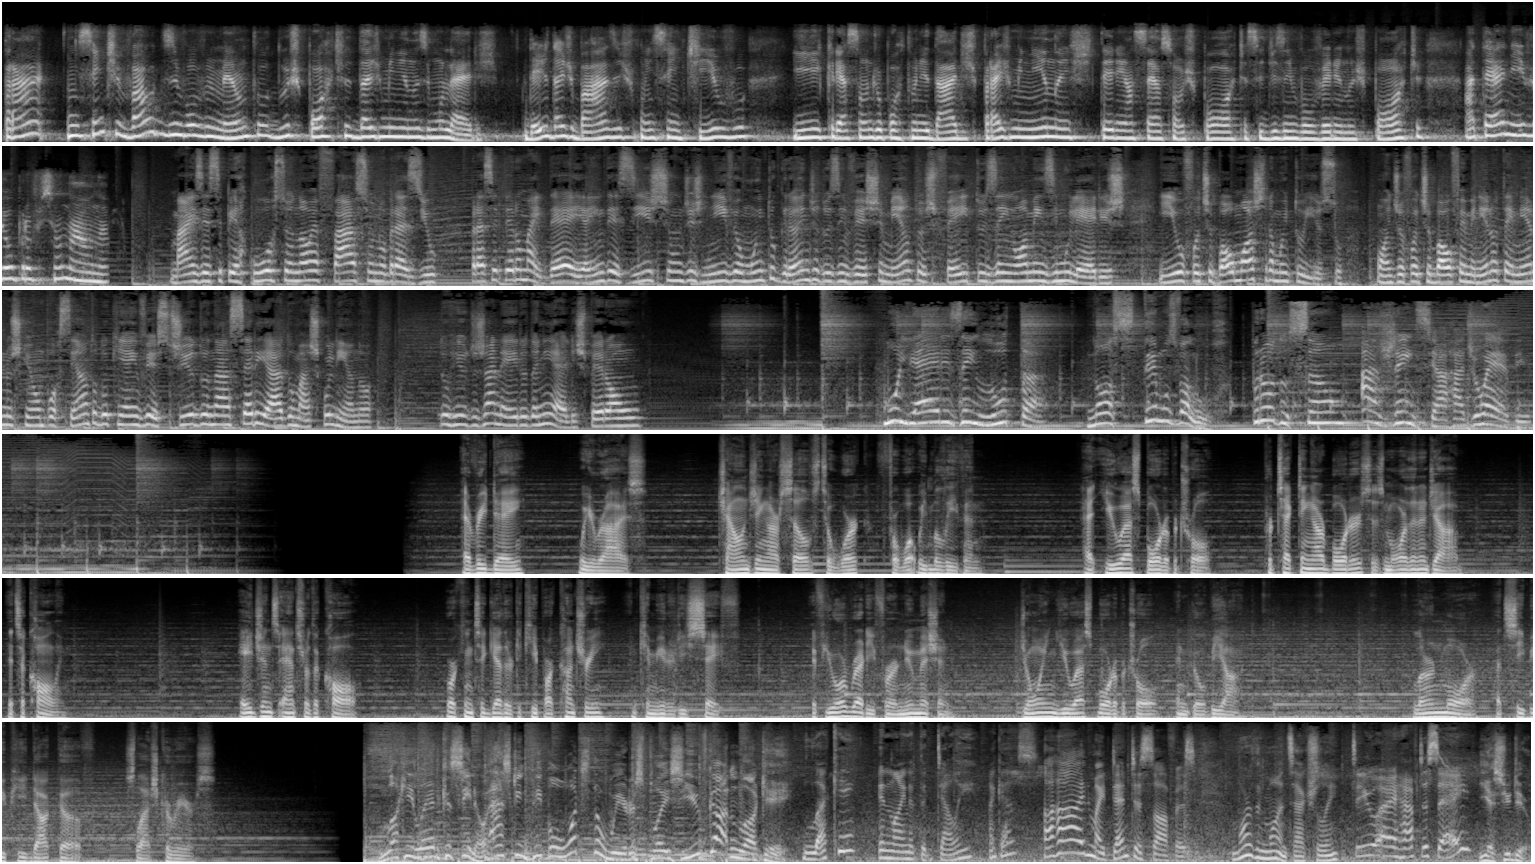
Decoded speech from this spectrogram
para incentivar o desenvolvimento do esporte das meninas e mulheres, desde as bases, com incentivo e criação de oportunidades para as meninas terem acesso ao esporte, se desenvolverem no esporte, até a nível profissional, né? Mas esse percurso não é fácil no Brasil. Para se ter uma ideia, ainda existe um desnível muito grande dos investimentos feitos em homens e mulheres. E o futebol mostra muito isso, onde o futebol feminino tem menos que 1% do que é investido na Série A do masculino. Do Rio de Janeiro, Daniela Esperon. Mulheres em Luta. Nós temos valor. Produção Agência Rádio Web. Every day, we rise, challenging ourselves to work for what we believe in. At U.S. Border Patrol, protecting our borders is more than a job, it's a calling. Agents answer the call, working together to keep our country and communities safe. If you're ready for a new mission, join U.S. Border Patrol and go beyond. Learn more at cbp.gov/careers. Lucky Land Casino asking people, "What's the weirdest place you've gotten lucky?" Lucky? In line at the deli, I guess. Aha, in my dentist's office. More than once, actually. Do I have to say? Yes, you do.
